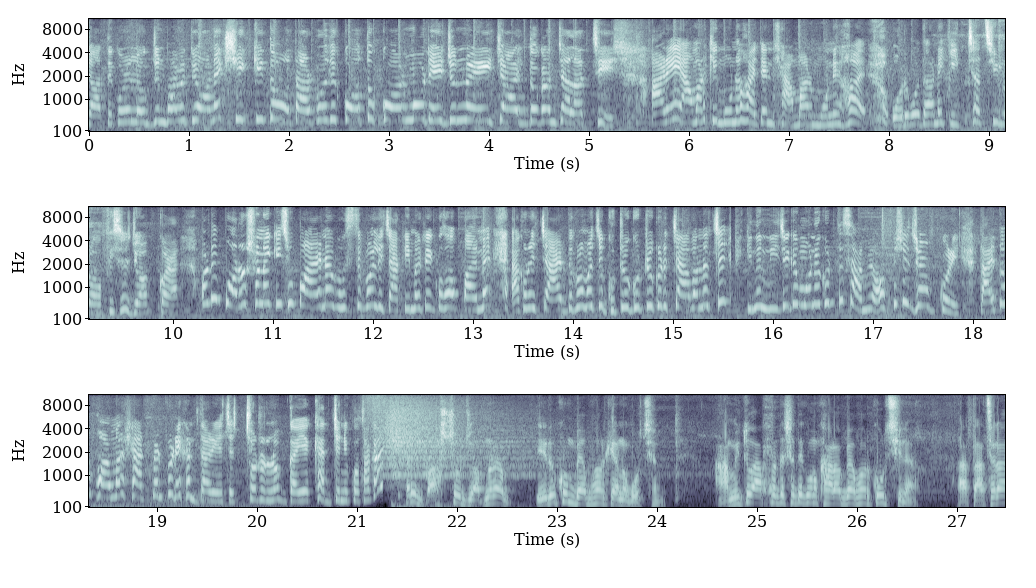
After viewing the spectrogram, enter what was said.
যাতে করে লোকজন ভাবে তুই অনেক শিক্ষিত তারপরে যে কত কর্মঠ এই জন্য এই চায়ের দোকান চালাচ্ছিস। আরে আমার কি মনে হয় জানিস? আমার মনে হয় ওর বোধ অনেক ইচ্ছা ছিল অফিসে জব করা বাট পড়াশোনা কিছু পায় না বুঝতে পারলি? চাকরি মাকরি কোথাও পায় না। এখন এই চায়ের দোকান হচ্ছে ঘুটুর ঘুটুর করে চা বানাচ্ছে। কিন্তু নিজেকে মনে করতেছে আমি অফিসে জব করি। তাই তো ফর্মাল শার্ট প্যান্ট পরে এখানে দাঁড়িয়ে আছে। ছোট লোক গাইয়ে খ্যাতজনি কোথাকার। আরে আশ্চর্য, আপনারা এরকম ব্যবহার কেন করছেন? আমি তো আপনাদের সাথে কোনো খারাপ ব্যবহার করছি না। আর তাছাড়া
